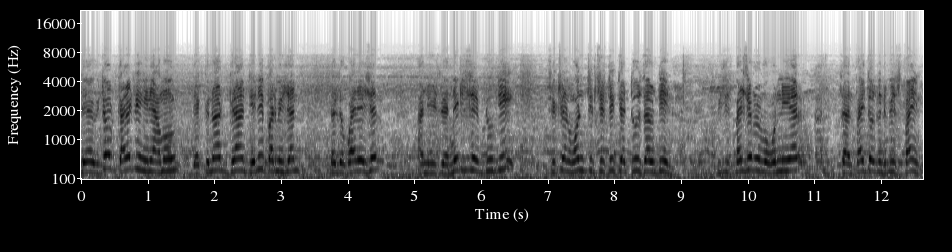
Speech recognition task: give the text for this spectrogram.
they, without collecting any amount, they cannot grant any permission. That is a violation and it is a negligence of duty, section 166 and 217, which is punishable for one year and 5,000 rupees fine.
